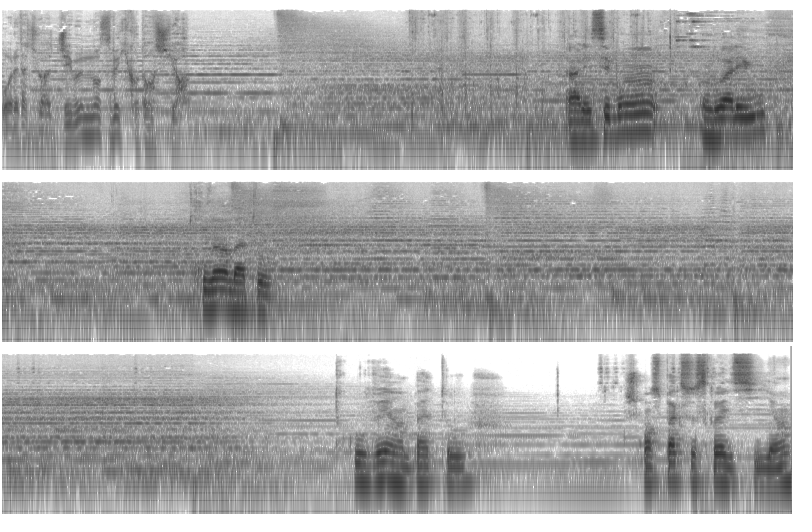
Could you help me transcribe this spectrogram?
俺たちは自分のすべきことをしよう Allez, c'est bon. On doit aller où? Trouver un bateau. Trouver un bateau. Je pense pas que ce serait ici. Hein.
